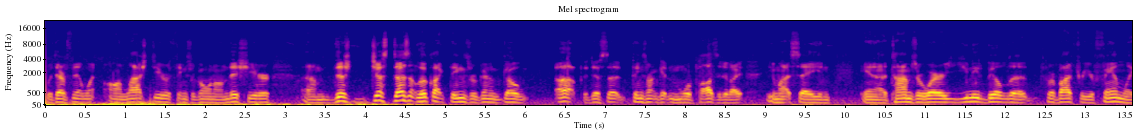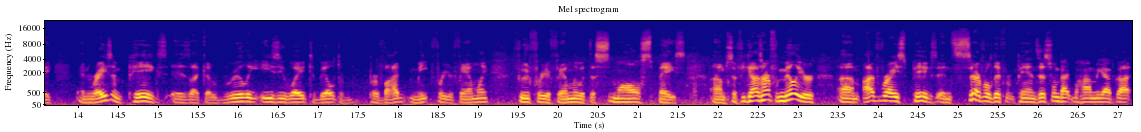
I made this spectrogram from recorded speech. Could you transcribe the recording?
With everything that went on last year, things are going on this year. Um, this just doesn't look like things are going to go up. It just uh, things aren't getting more positive. I you might say and in uh, times are where you need to be able to provide for your family. And raising pigs is like a really easy way to be able to provide meat for your family food for your family with a small space. Um, so if you guys aren't familiar um, I've raised pigs in several different pens. This one back behind me I've got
